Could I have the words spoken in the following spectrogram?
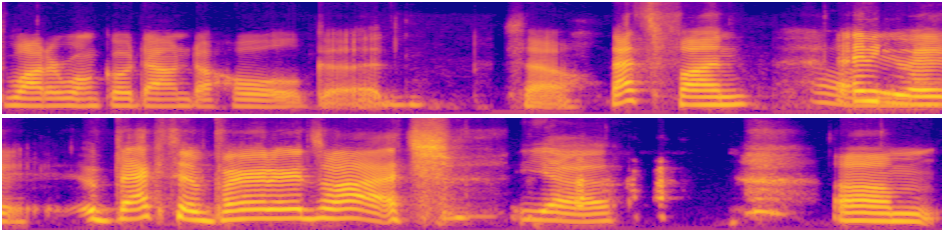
water won't go down to hole good. So that's fun. Oh, anyway, back to Bernard's watch. Yeah. Um,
